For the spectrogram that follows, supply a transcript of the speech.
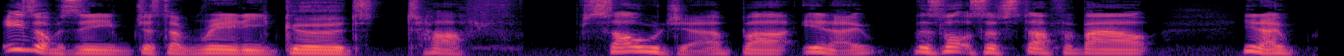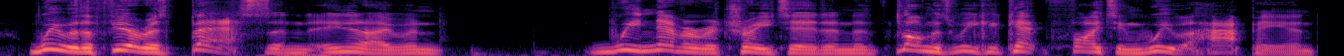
he's obviously just a really good, tough soldier. But you know, there's lots of stuff about, you know, we were the Fuhrer's best, and you know, and we never retreated, and as long as we could keep fighting, we were happy. And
